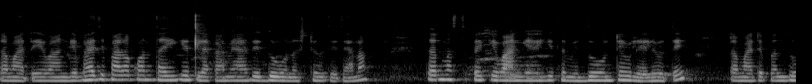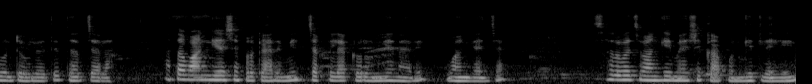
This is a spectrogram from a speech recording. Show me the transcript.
टमाटे वांगे भाजीपाला कोणताही घेतला का मी आधी धुवूनच ठेवते त्याला. तर मस्तपैकी वांगे इथं मी धुवून ठेवलेले होते. टमाटे पण धुवून ठेवले होते. तर चला आता वांगे अशा प्रकारे मी चकल्या करून घेणार आहे वांग्यांच्या. सर्वच वांगे मी असे कापून घेतलेले.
